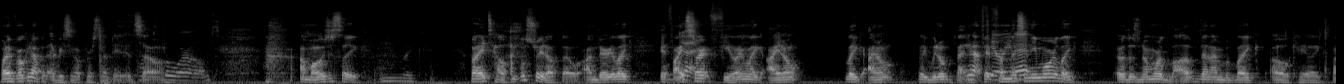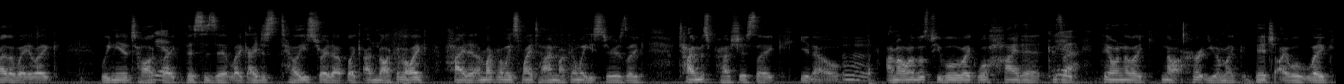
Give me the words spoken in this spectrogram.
but I've broken up with every single person I've dated, So the world. I'm always just like, mm, like. But I tell people straight up though. I'm very like, if I Good. start feeling like I don't, like I don't, like we don't benefit from feeling this it? anymore, like, or there's no more love, then I'm like, oh, okay, like by the way, like, we need to talk. Yeah. Like this is it. Like I just tell you straight up. Like I'm not gonna like hide it. I'm not gonna waste my time. I'm not gonna waste yours. Like time is precious. Like you know, mm-hmm. I'm not one of those people who like will hide it because Yeah. like they want to like not hurt you. I'm like bitch. I will like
